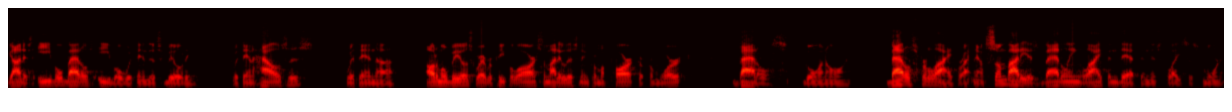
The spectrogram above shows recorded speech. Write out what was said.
God, as evil battles evil within this building, within houses, within uh, automobiles, wherever people are, somebody listening from a park or from work, battles going on. Battles for life right now. Somebody is battling life and death in this place this morning.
